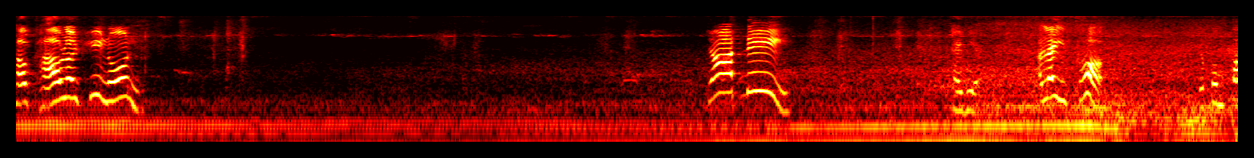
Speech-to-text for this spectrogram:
ขาวๆเลยพี่นนท์ยอดดีใครเดียวอะไรอีกพ่อเดี๋ยวผมไป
